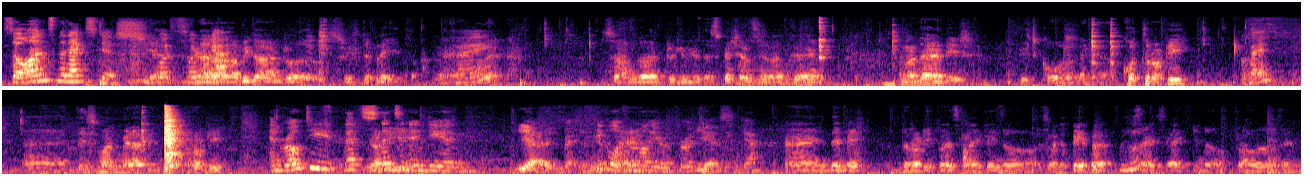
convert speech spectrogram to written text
So on to the next dish. Yes. What, what do we uh, got? going to switch the plate. Okay. And, so I'm going to give you the special Sri Lankan another dish which called like a kottu roti. Okay. Uh, this one made up with roti. And roti, that's that's an Indian. Yeah. People are and- familiar with roti, Yes. think, yeah. And they make the roti first, like you know, it's like a paper Mhm. size, like you know, flowers and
